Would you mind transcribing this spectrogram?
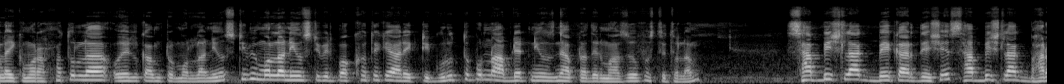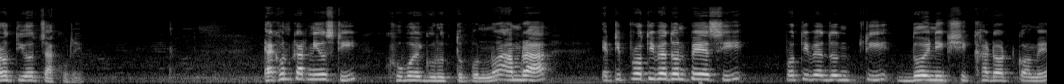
আলাইকুম রহমতুল্লাহ, welcome to Molla news TV. Molla news টিভির পক্ষ থেকে আর একটি গুরুত্বপূর্ণ আপডেট নিউজ নিয়ে আপনাদের মাঝে উপস্থিত হলাম। ছাব্বিশ লাখ বেকার দেশে ছাব্বিশ লাখ ভারতীয় চাকুরে। এখনকার নিউজটি খুবই গুরুত্বপূর্ণ। আমরা একটি প্রতিবেদন পেয়েছি। প্রতিবেদনটি দৈনিক শিক্ষা ডট কমে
